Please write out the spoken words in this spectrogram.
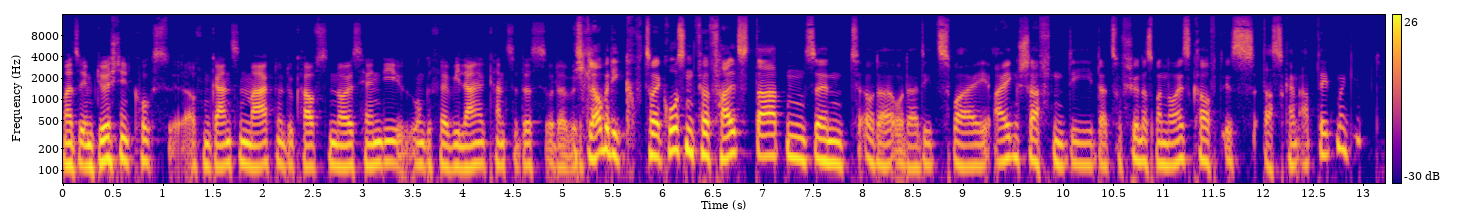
mal so im Durchschnitt guckst auf dem ganzen Markt und du kaufst ein neues Handy, ungefähr wie lange kannst du das oder? Ich glaube, die zwei großen Verfallsdaten sind oder, oder die zwei Eigenschaften, die dazu führen, dass man Neues kauft, ist, dass es kein Update mehr gibt.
